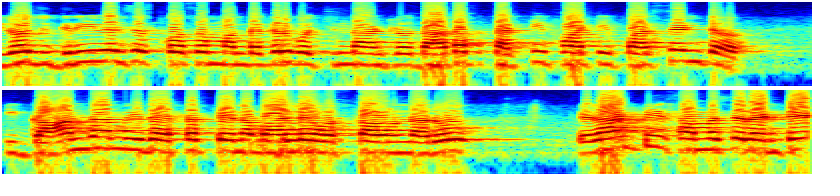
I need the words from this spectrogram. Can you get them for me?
ఈ రోజు గ్రీవెన్సెస్ కోసం మన దగ్గరకు వచ్చిన దాంట్లో దాదాపు థర్టీ ఫార్టీ పర్సెంట్ ఈ గాంజా మీద ఎఫెక్ట్ అయిన వాళ్ళే వస్తా ఉన్నారు. ఎలాంటి సమస్యలు అంటే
